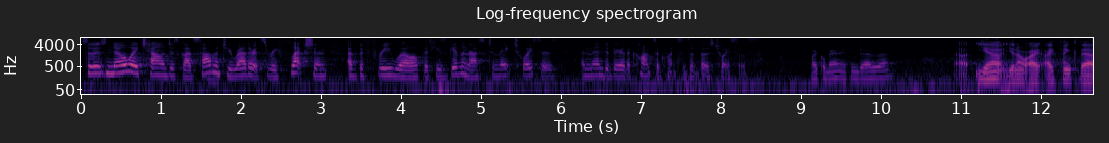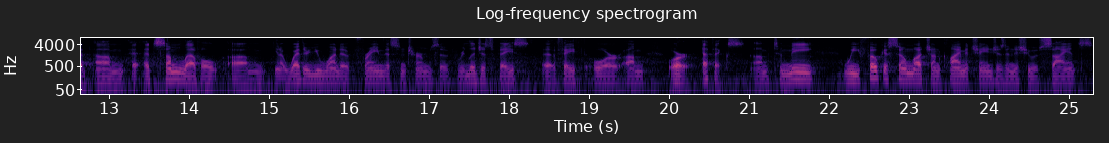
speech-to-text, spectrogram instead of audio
So there's no way challenges God's sovereignty. Rather, it's a reflection of the free will that He's given us to make choices and then to bear the consequences of those choices. Michael Mann, anything to add to that? Uh, yeah, you know, I, I think that um, at some level, um, you know, whether you want to frame this in terms of religious faith, uh, faith or, um, or ethics, um, to me, we focus so much on climate change as an issue of science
